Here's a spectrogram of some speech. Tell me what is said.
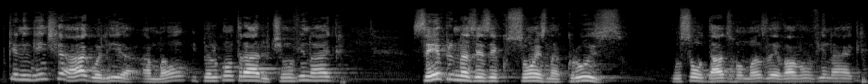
Porque ninguém tinha água ali à mão e, pelo contrário, tinha um vinagre. Sempre nas execuções na cruz, os soldados romanos levavam vinagre.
